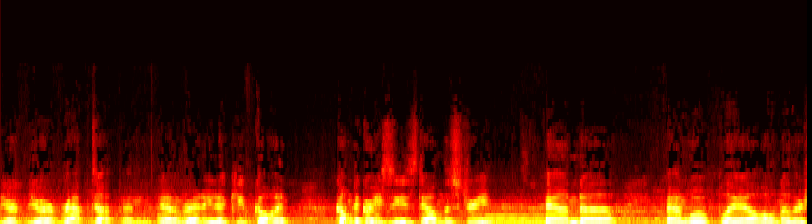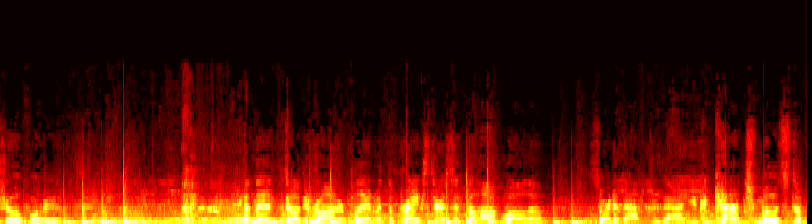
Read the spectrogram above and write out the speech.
you're you're wrapped up and, and ready to keep going. Come to Gracie's down the street, and uh, and we'll play a whole nother show for you. And then Doug and Ron are playing with the pranksters at the Hog Wallow. Sort of after that, you could catch most of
